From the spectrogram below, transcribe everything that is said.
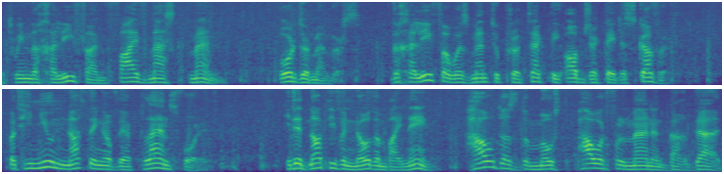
between the Khalifa and five masked men, order members. The Khalifa was meant to protect the object they discovered, but he knew nothing of their plans for it. He did not even know them by name. How does the most powerful man in Baghdad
